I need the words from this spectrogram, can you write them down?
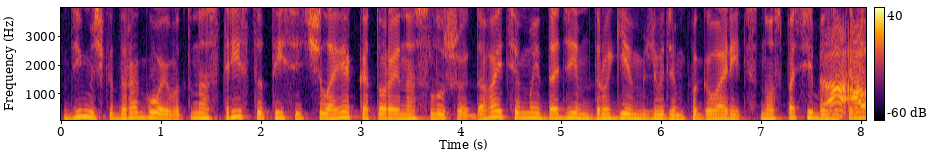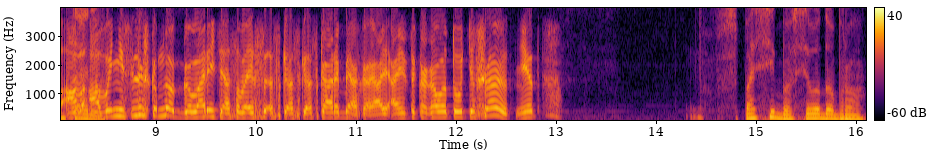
Димочка, дорогой, вот у нас 300 тысяч человек, которые нас слушают. Давайте мы дадим другим людям поговорить. Но спасибо да, за комментарий. А, а, а вы не слишком много говорите о своих скорбях? А, они-то кого-то утешают, нет? Спасибо, всего доброго.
